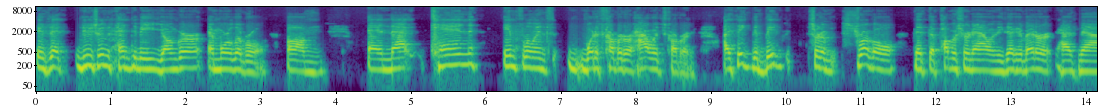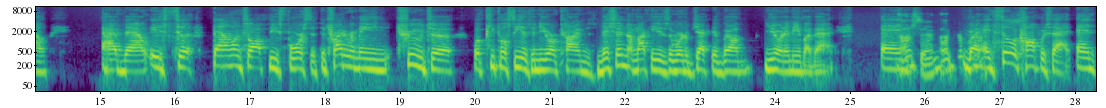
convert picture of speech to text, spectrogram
is that newsrooms tend to be younger and more liberal. Um, and that can influence what is covered or how it's covered. I think the big sort of struggle that the publisher now and the executive editor has now have now is to balance off these forces to try to remain true to what people see as the New York Times mission. I'm not going to use the word objective, but um, you know what I mean by that. And, I understand. Right, and still accomplish that. And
